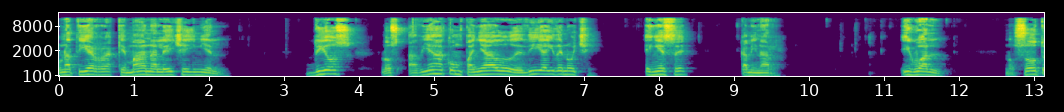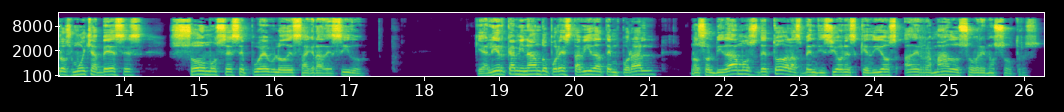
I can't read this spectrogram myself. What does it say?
una tierra que mana leche y miel. Dios los había acompañado de día y de noche en ese caminar. Igual, nosotros muchas veces somos ese pueblo desagradecido que al ir caminando por esta vida temporal, nos olvidamos de todas las bendiciones que Dios ha derramado sobre nosotros.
